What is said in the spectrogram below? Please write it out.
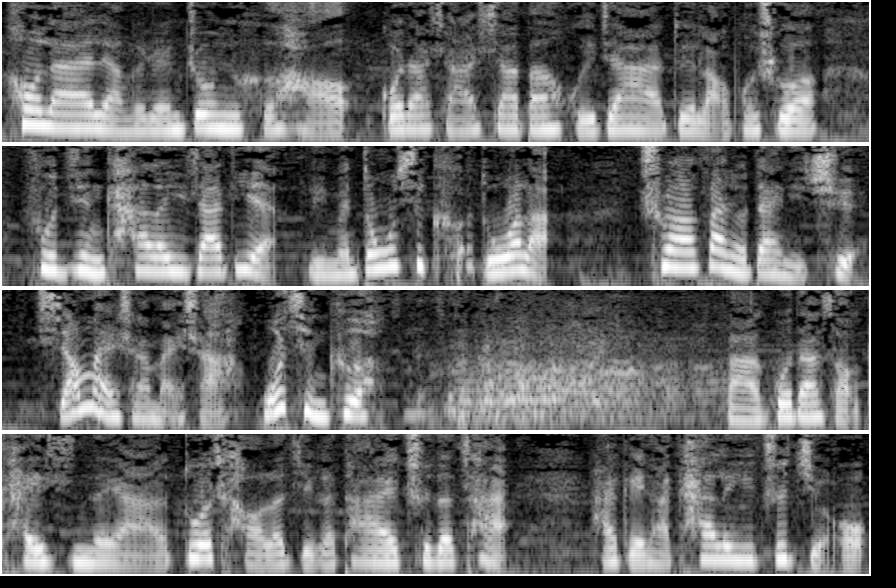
后来两个人终于和好。郭大侠下班回家，对老婆说：“附近开了一家店，里面东西可多了，吃完饭就带你去，想买啥买啥，我请客。”把郭大嫂开心的呀，多炒了几个她爱吃的菜，还给她开了一支酒。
